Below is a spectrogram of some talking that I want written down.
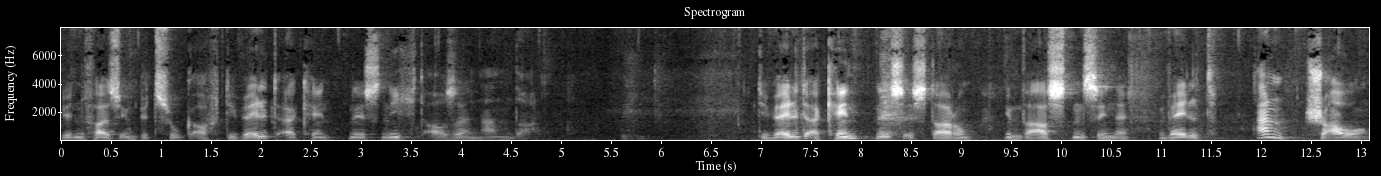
jedenfalls in Bezug auf die Welterkenntnis, nicht auseinander. Die Welterkenntnis ist darum im wahrsten Sinne Weltanschauung.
